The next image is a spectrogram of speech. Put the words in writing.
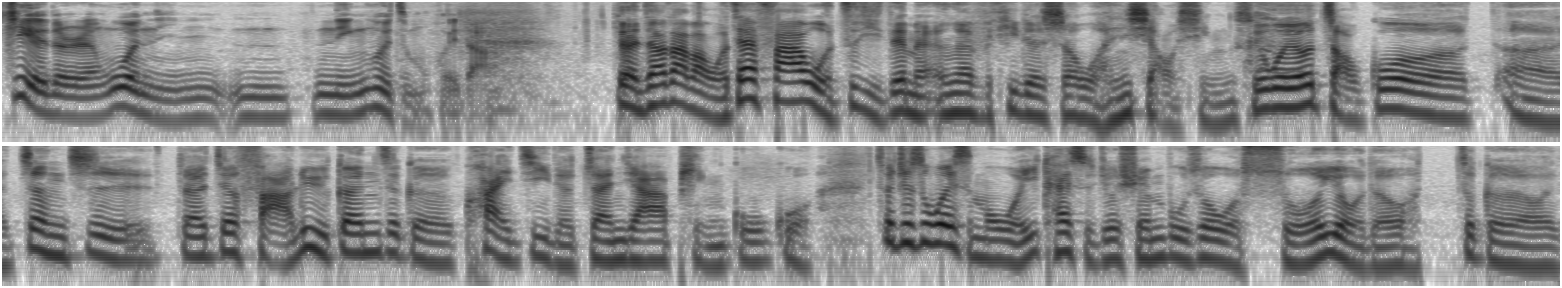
界的人问您，嗯，您会怎么回答？对，你知道大宝，我在发我自己这本 NFT 的时候，我很小心，所以我有找过呃政治的、就法律跟这个会计的专家评估过。这就是为什么我一开始就宣布说，我所有的这个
